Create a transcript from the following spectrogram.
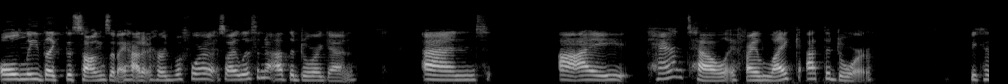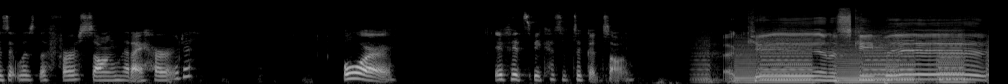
only like the songs that I hadn't heard before. So I listened to At the Door again. And I can't tell if I like At the Door because it was the first song that I heard or if it's because it's a good song. I can't escape it.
